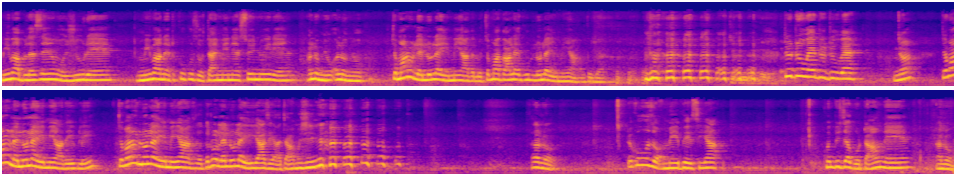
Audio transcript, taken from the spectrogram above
မိဘ blessing ကိုယူတယ်မိဘနဲ့တခုခုဆိုတိုင်မင်းနဲ့ဆွေးနွေးတယ်အဲ့လိုမျိုးအဲ့လိုမျိုးကျမတို့လည်းလွတ်လပ်ရေးမရတယ်လို့ကျမသားလည်းအခုလွတ်လပ်ရေးမရဘူးသူကတူတူပဲတူတူပဲနော်ကျမတို့လည်းလွတ်လပ်ရေးမရသေးဘူးလေကျမတို့လွတ်လပ်ရေးမရဆိုတော့သူတို့လည်းလွတ်လပ်ရေးရစရာအကြောင်းမရှိဘူးအဲ့လိုတကူဆိုအမေဖေစီက ခွင့်ပြုချက်ကိုတောင်းတယ်အဲ့လို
